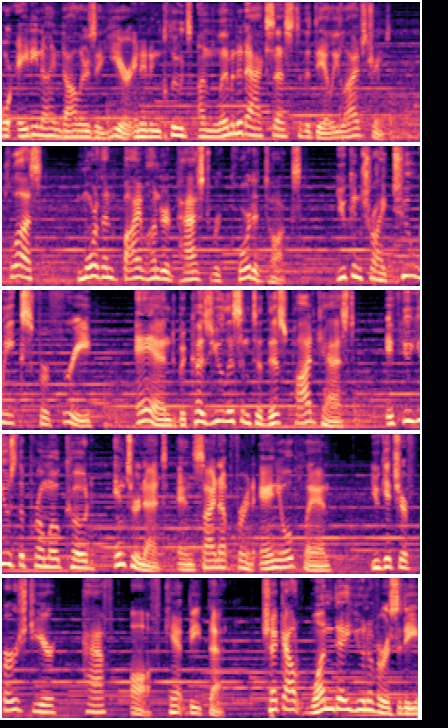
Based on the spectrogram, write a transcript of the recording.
or $89 a year, and it includes unlimited access to the daily live streams, plus more than 500 past recorded talks. You can try two weeks for free, and because you listen to this podcast, if you use the promo code INTERNET and sign up for an annual plan, you get your first year half off. Can't beat that. Check out One Day University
